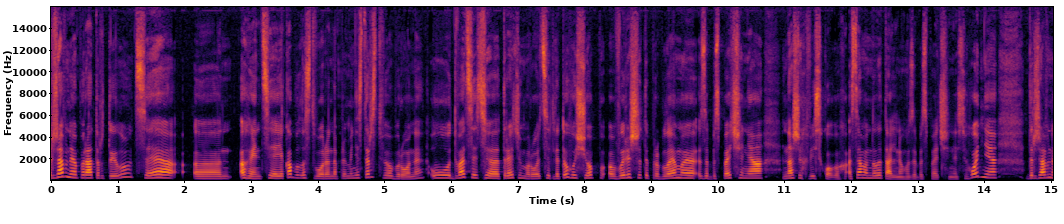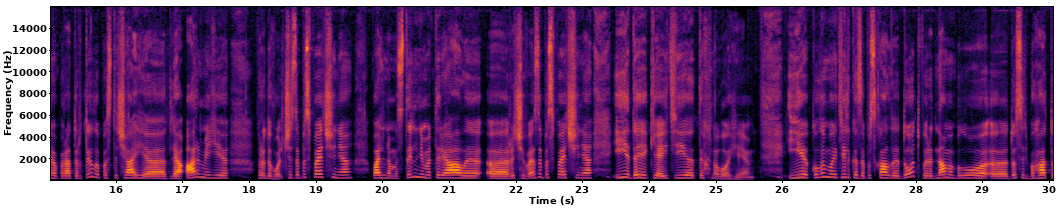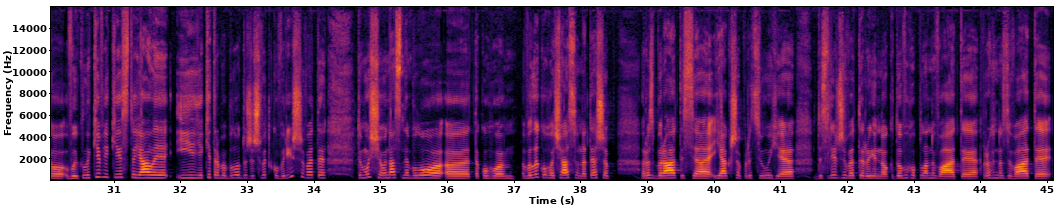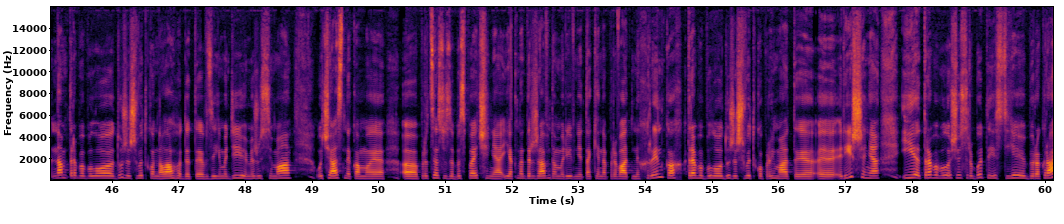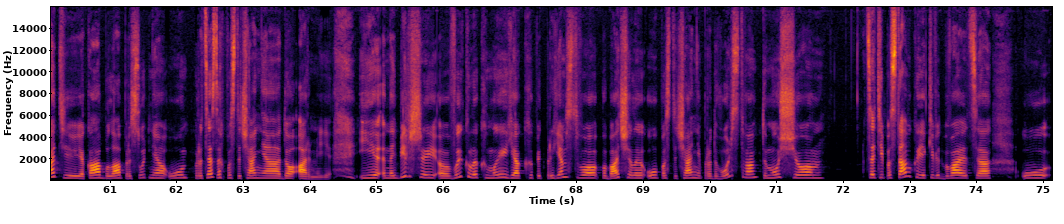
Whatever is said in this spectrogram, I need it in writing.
Державний оператор тилу це агенція, яка була створена при Міністерстві оборони у 2023 році для того, щоб вирішити проблеми забезпечення наших військових, а саме нелетального забезпечення. Сьогодні державний оператор тилу постачає для армії продовольче забезпечення, пально-мастильні матеріали, е, речове забезпечення і деякі it технології. І коли ми тільки запускали ДОТ, перед нами було е, досить багато викликів, які стояли, і які треба було дуже швидко вирішувати, тому що у нас не було е, такого великого часу на те, щоб розбиратися, як що працює, досліджувати ринок, довго планувати, прогнозувати. Нам треба було дуже швидко налагодити взаємодію між усіма учасниками е, процесу забезпечення як на державному рівні, так і на приватних ринках. Треба було дуже швидко приймати е, рішення, і треба було щось робити із тією бюрократією, яка була присутня у процесах постачання до армії. І найбільший е, виклик ми як підприємство побачили у постачанні продовольства, тому що це ті поставки, які відбуваються у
